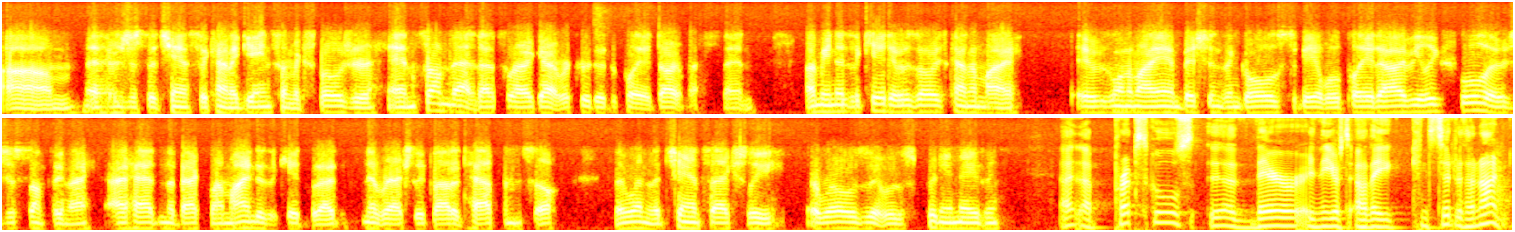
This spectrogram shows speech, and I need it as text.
Um, and it was just a chance to kind of gain some exposure. And from that, that's where I got recruited to play at Dartmouth. And I mean, as a kid, it was always kind of my, it was one of my ambitions and goals to be able to play at Ivy League school. It was just something I, I had in the back of my mind as a kid, but I never actually thought it'd happen. So then when the chance actually arose, it was pretty amazing. Uh, uh, prep schools uh, there in the US are they considered they're not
